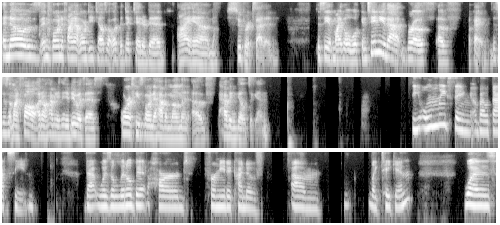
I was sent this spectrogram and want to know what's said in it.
and knows and going to find out more details about what the dictator did i am super excited to see if michael will continue that growth of okay this isn't my fault. I don't have anything to do with this. Or if he's going to have a moment of having guilt again. The only thing about that scene that was a little bit hard for me to kind of um like take in was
